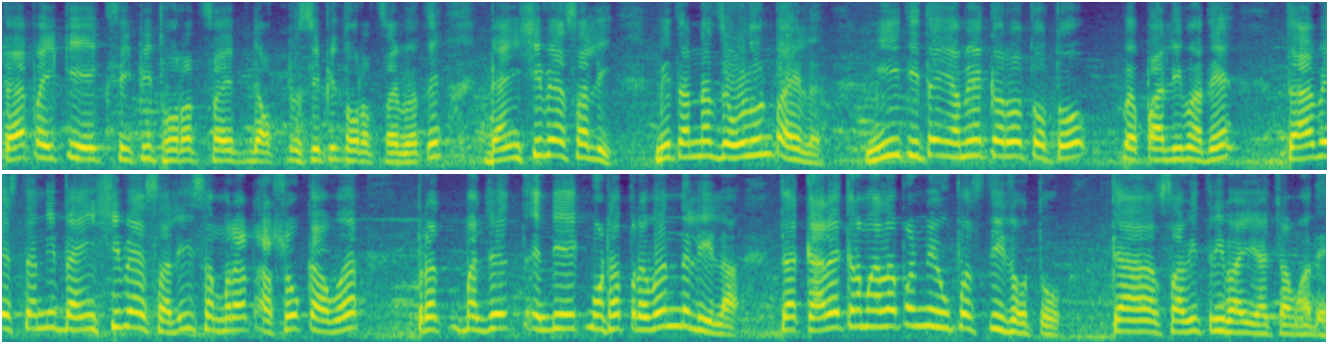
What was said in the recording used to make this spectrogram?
त्यापैकी एक सी पी थोरात साहेब डॉक्टर सी पी थोरात साहेब होते. ब्याऐंशीव्या साली मी त्यांना जवळून पाहिलं. मी तिथे एम ए करत होतो प- पालीमध्ये. त्यावेळेस त्यांनी ब्याऐंशीव्या साली सम्राट अशोकावर प्र म्हणजे त्यांनी एक मोठा प्रबंध लिहिला. त्या कार्यक्रमाला पण मी उपस्थित होतो. त्या सावित्रीबाई ह्याच्यामध्ये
